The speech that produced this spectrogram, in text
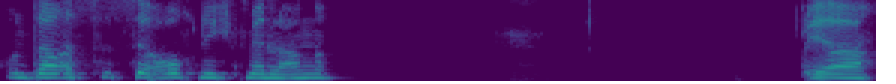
Und da ist es ja auch nicht mehr lange. Ja.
